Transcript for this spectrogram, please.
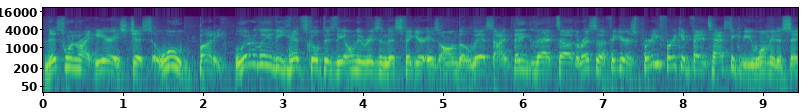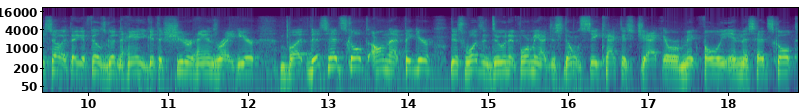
This one right here is just, woo, buddy. Literally, the head sculpt is the only reason this figure is on the list. I think that uh, the rest of the figure is pretty freaking fantastic if you want me to say so. I think it feels good in the hand. You get the shooter hands right here, but this head sculpt on that figure just wasn't doing it for me. I just don't see Cactus Jack or Mick Foley in this head sculpt,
